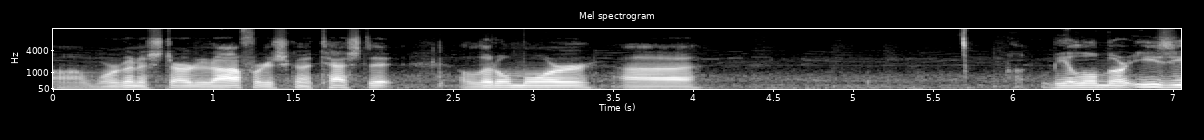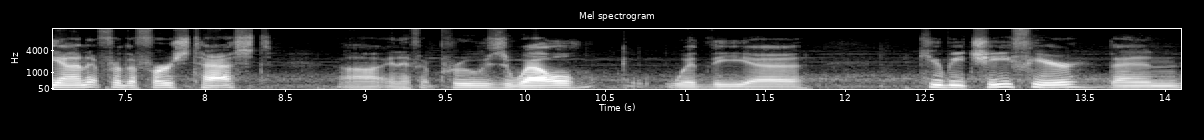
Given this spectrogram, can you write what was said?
um, we're going to start it off. We're just going to test it a little more, uh, be a little more easy on it for the first test. Uh, and if it proves well with the uh, QB Chief here, then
